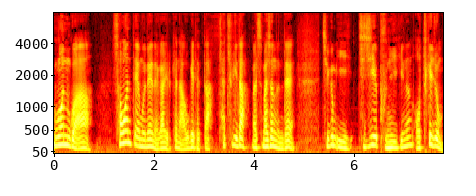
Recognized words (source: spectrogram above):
응원과 성원 때문에 내가 이렇게 나오게 됐다. 차출이다. 말씀하셨는데 지금 이 지지의 분위기는 어떻게 좀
